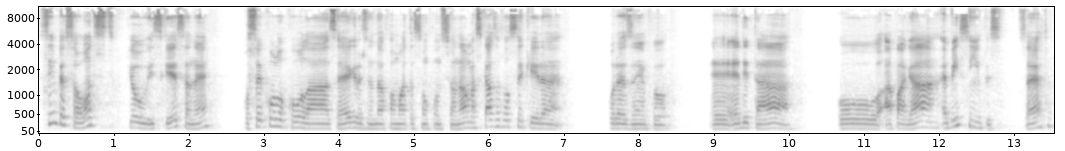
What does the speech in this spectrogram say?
Sim, pessoal, antes que eu esqueça, né? Você colocou lá as regras né, da formatação condicional, mas caso você queira, por exemplo, é, editar ou apagar, é bem simples, certo?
